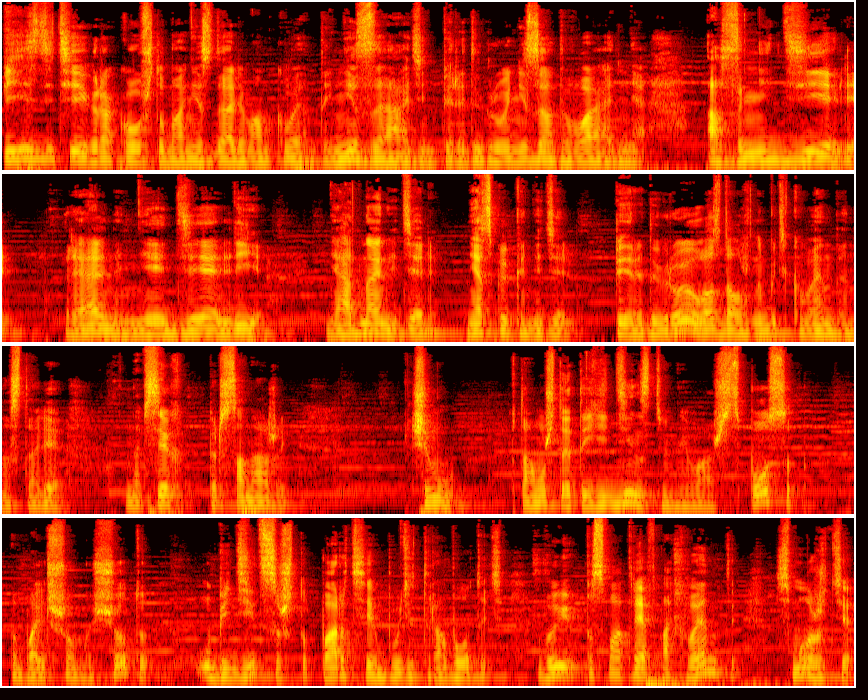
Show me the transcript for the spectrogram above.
пиздите игроков, чтобы они сдали вам квенты. Не за день перед игрой, не за два дня, а в неделе. Реально недели не одна неделя, несколько недель. Перед игрой у вас должны быть квенды на столе на всех персонажей. Почему? Потому что это единственный ваш способ, по большому счету, убедиться, что партия будет работать. Вы, посмотрев на квенты, сможете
